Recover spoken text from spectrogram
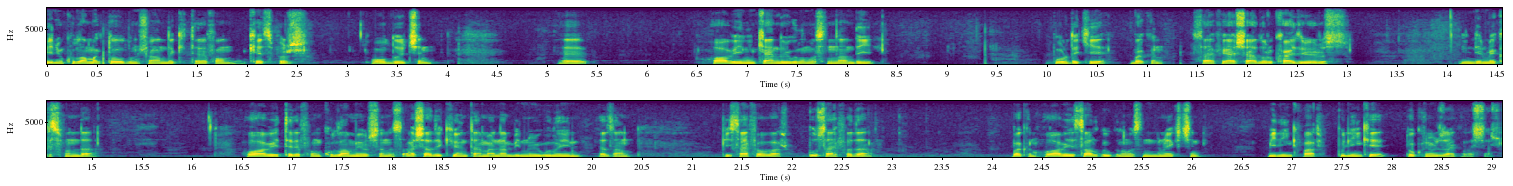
Benim kullanmakta olduğum şu andaki telefon Casper olduğu için e, Huawei'nin kendi uygulamasından değil. Buradaki bakın sayfayı aşağı doğru kaydırıyoruz indirme kısmında Huawei telefon kullanmıyorsanız aşağıdaki yöntemlerden birini uygulayın yazan bir sayfa var. Bu sayfada bakın Huawei sağlık uygulamasını indirmek için bir link var. Bu linke dokunuyoruz arkadaşlar.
